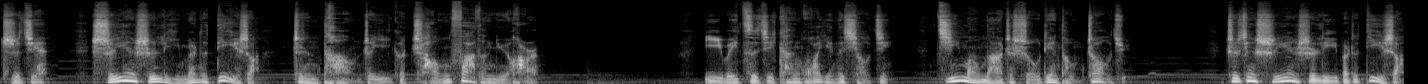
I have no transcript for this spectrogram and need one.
只见实验室里面的地上。正躺着一个长发的女孩。以为自己看花眼的小静，急忙拿着手电筒照去，只见实验室里边的地上，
